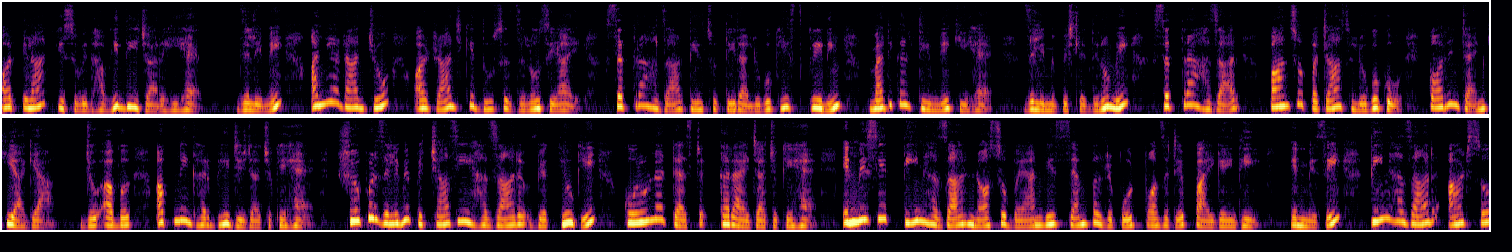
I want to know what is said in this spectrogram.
और इलाज की सुविधा भी दी जा रही है। ज़िले में अन्य राज्यों और राज्य के दूसरे जिलों से आए सत्रह हज़ार तीन सौ तेरह लोगों की स्क्रीनिंग मेडिकल टीम ने की है। ज़िले में पिछले दिनों में सत्रह हज़ार पाँच सौ पचास लोगों को क्वारंटाइन किया गया। जो अब अपने घर भेजे जा चुके हैं। श्योपुर ज़िले में पिचासी हज़ार व्यक्तियों के कोरोना टेस्ट कराए जा चुके हैं। इनमें से तीन हज़ार नौ सौ बयानवे सैंपल रिपोर्ट पॉजिटिव पाई गई थी। इनमें से तीन हज़ार आठ सौ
